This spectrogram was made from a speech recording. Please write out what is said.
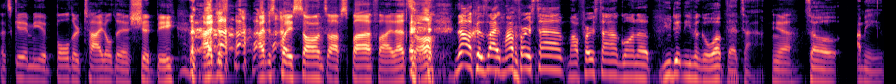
that's giving me a bolder title than it should be. I just I just play songs off Spotify. That's all. No, because like my first time, my first time going up, you didn't even go up that time. Yeah. So I mean,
